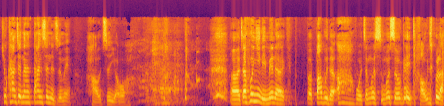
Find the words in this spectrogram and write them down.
就看着那单身的姊妹，好自由啊！呃，在婚姻里面呢，巴不得啊，我怎么什么时候可以逃出来？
